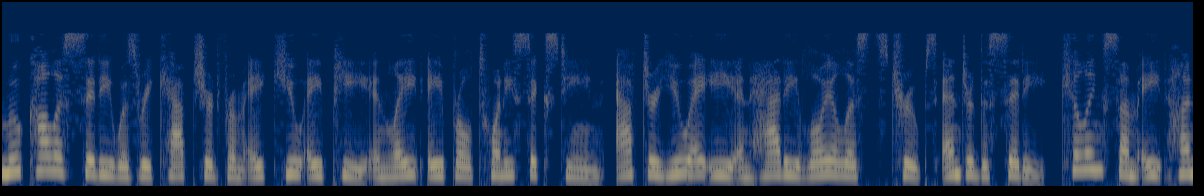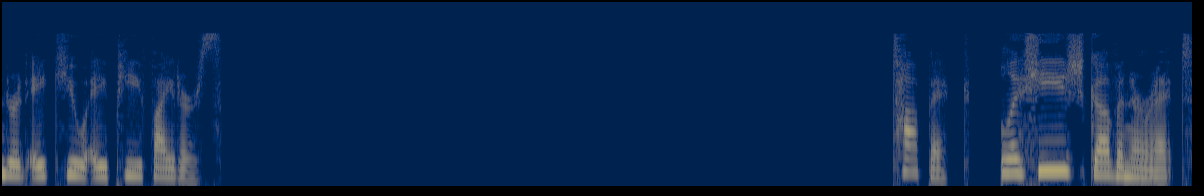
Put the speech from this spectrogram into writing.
Mukalla City was recaptured from AQAP in late April 2016, after UAE and Hadi loyalists troops entered the city, killing some 800 AQAP fighters. Topic. Lahij Governorate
